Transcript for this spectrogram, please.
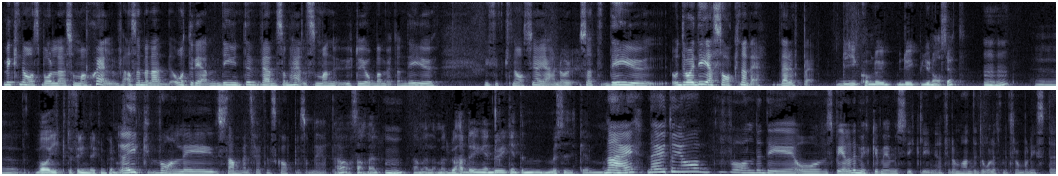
med knasbollar som man själv. Alltså jag menar, återigen, det är ju inte vem som helst som man är ute och jobbar med utan det är ju riktigt knasiga hjärnor. Så att det är ju, och det var ju det jag saknade där uppe. Du gick, kom du, du gick på gymnasiet? Eh, vad gick du för inriktning på gymnasiet? Jag gick vanlig samhällsvetenskaplig som det heter. Ja, samhäll. samhäll. Men du, hade ingen, du gick inte musik eller något? Nej, nej, utan jag valde det och spelade mycket med musiklinjen för de hade dåligt med trombonister.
